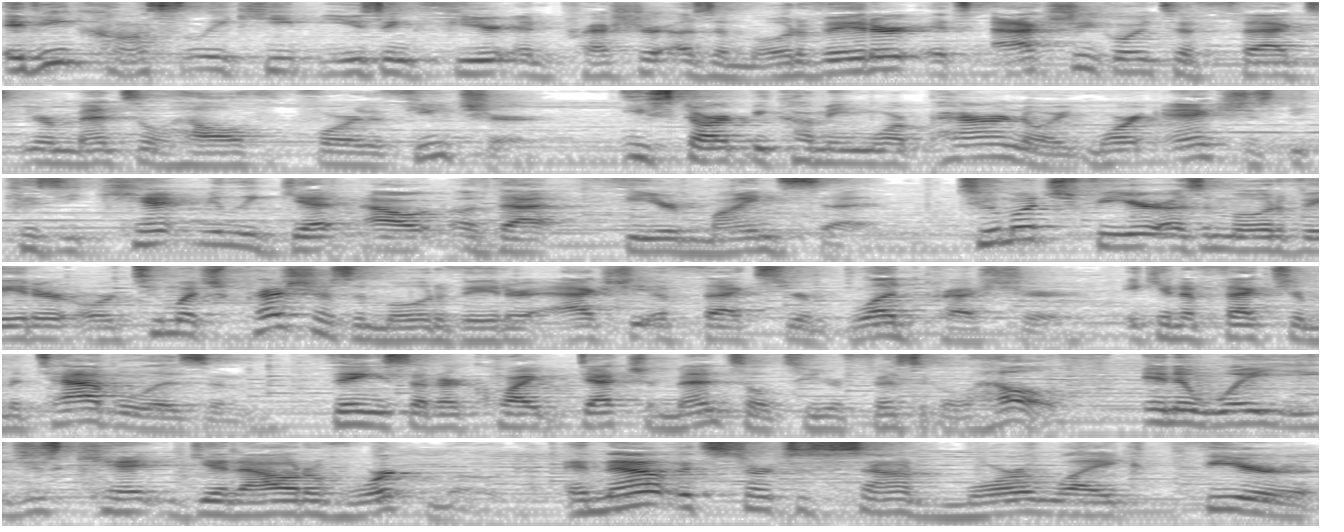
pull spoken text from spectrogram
If you constantly keep using fear and pressure as a motivator, it's actually going to affect your mental health for the future. You start becoming more paranoid, more anxious because you can't really get out of that fear mindset. Too much fear as a motivator or too much pressure as a motivator actually affects your blood pressure. It can affect your metabolism, things that are quite detrimental to your physical health. In a way, you just can't get out of work mode. And now it starts to sound more like fear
